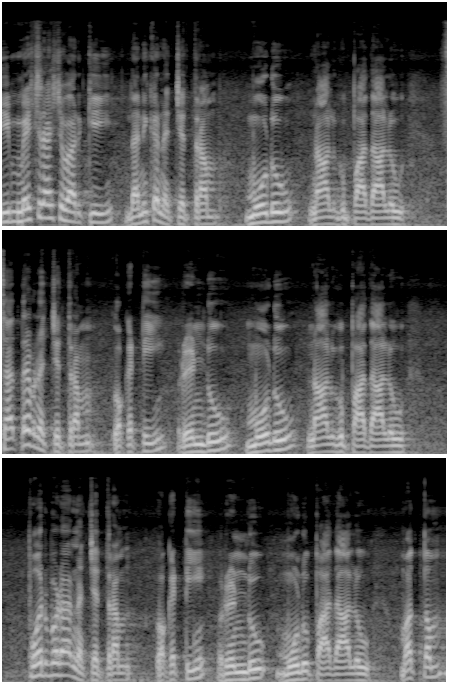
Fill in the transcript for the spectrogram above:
ఈ మేషరాశి వారికి ధనిక నక్షత్రం మూడు నాలుగు పాదాలు. సత్రవ నక్షత్రం ఒకటి రెండు మూడు నాలుగు పాదాలు. పూర్వడ నక్షత్రం ఒకటి రెండు మూడు పాదాలు. మొత్తం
